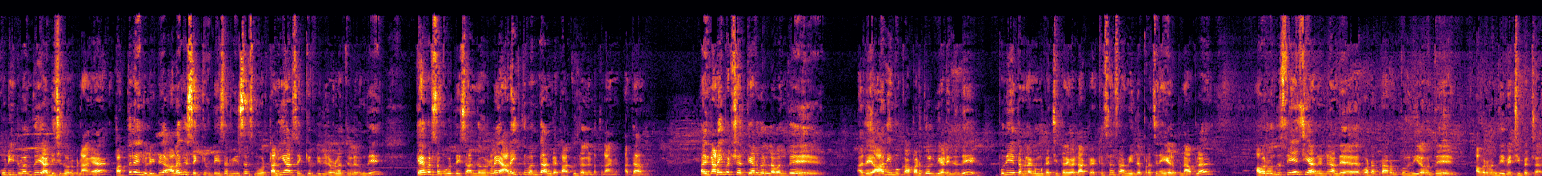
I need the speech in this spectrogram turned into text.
கூட்டிகிட்டு வந்து அடித்து நொறுக்குனாங்க. பத்தலைன்னு சொல்லிட்டு அழகு செக்யூரிட்டி சர்வீசஸ்னு ஒரு தனியார் செக்யூரிட்டி நிறுவனத்திலிருந்து தேவர் சமூகத்தை சார்ந்தவர்களை அழைத்து வந்து அங்கே தாக்குதல் நடத்தினாங்க. அதான். அது. நடைபெற்ற தேர்தலில் வந்து அது அதிமுக படுதோல்வி அடைந்தது. புதிய தமிழகம் கட்சித் தலைவர் டாக்டர் கிருஷ்ணசாமி இந்த பிரச்சனையை எழுப்பினாப்புல அவர் வந்து சுயேட்சையாக நின்று அந்த ஒட்டப்பிடாரம் தொகுதியில் வந்து அவர் வந்து வெற்றி பெற்றார்.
